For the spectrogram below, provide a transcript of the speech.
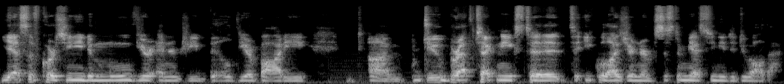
yes, of course, you need to move your energy, build your body, um, do breath techniques to, to equalize your nervous system. Yes, you need to do all that.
